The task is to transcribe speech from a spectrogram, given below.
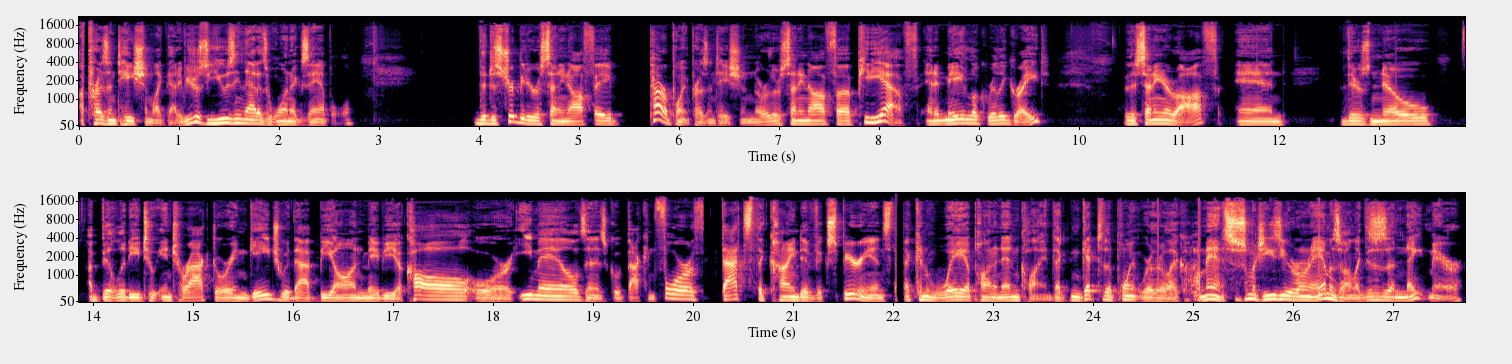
a presentation like that, if you're just using that as one example, the distributor is sending off a PowerPoint presentation or they're sending off a PDF and it may look really great. They're sending it off and there's no ability to interact or engage with that beyond maybe a call or emails and it's go back and forth. That's the kind of experience that can weigh upon an end client that can get to the point where they're like, oh man, it's so much easier on Amazon. Like this is a nightmare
